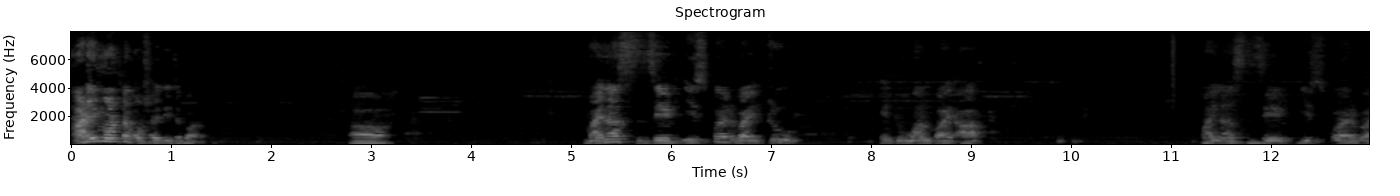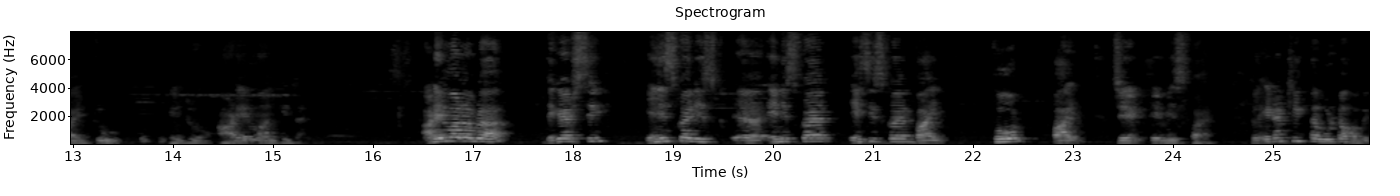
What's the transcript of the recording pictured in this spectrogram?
আর এর মানটা বসাই দিতে পারব। Minus Z square by two into one by R minus Z square by two into R এর মান কি জানি? আর এর মান আমরা দেখে আসছি N square N square S square by four pi Z M square তাহলে এটা ঠিক তার উল্টা হবে।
